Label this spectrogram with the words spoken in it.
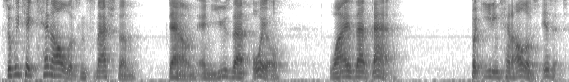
So if we take 10 olives and smash them down and use that oil, why is that bad? But eating 10 olives isn't.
